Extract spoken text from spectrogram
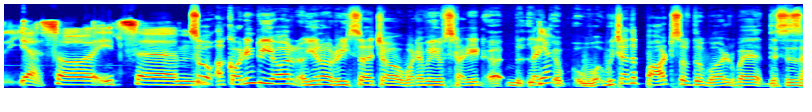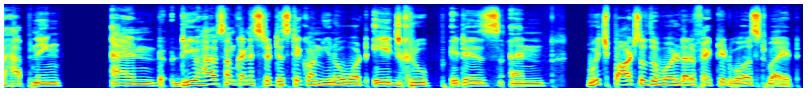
yeah so it's um, so according to your you know research or whatever you've studied uh, like yeah. uh, which are the parts of the world where this is happening and do you have some kind of statistic on you know what age group it is and which parts of the world are affected worst by it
